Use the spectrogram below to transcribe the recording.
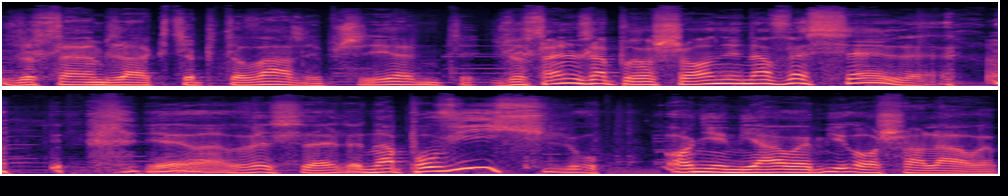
zostałem zaakceptowany, przyjęty. Zostałem zaproszony na wesele. Nie ma wesele, na Powiślu o nie miałem i oszalałem,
